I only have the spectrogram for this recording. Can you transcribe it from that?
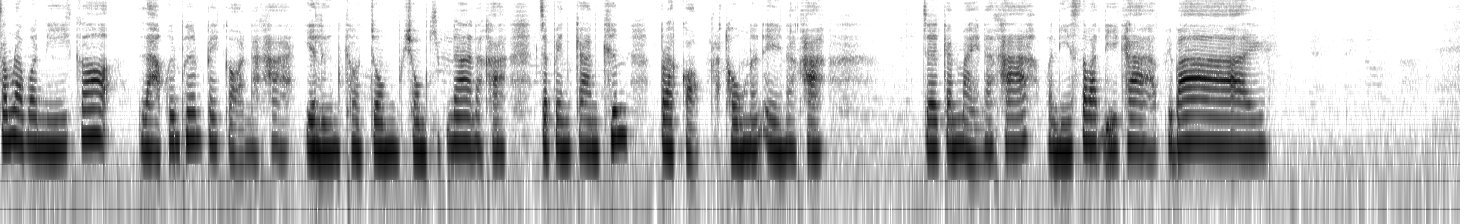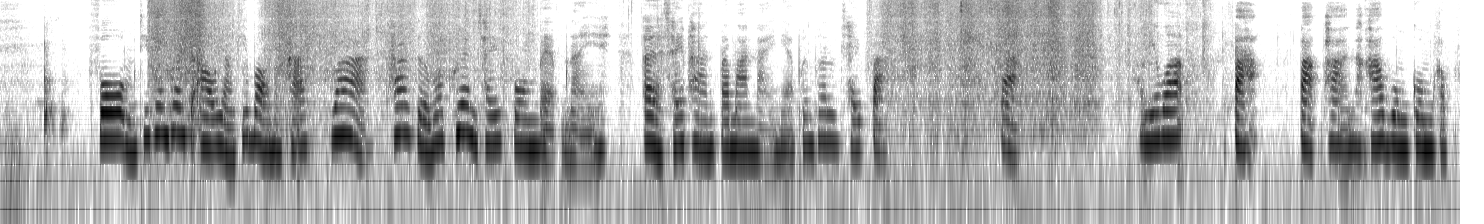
สำหรับวันนี้ก็ลาเพื่อนๆไปก่อนนะคะ อย่าลืมเข้าชมชมคลิปหน้านะคะ จะเป็นการขึ้นประกอบกระทงนั่นเองนะคะ เจอกันใหม่นะคะ วันนี้สวัสดีค่ะ บ๊ายบาย มที่เพื่อนๆจะเอาอย่างที่บอกนะคะ ว่าถ้าเกิดว่าเพื่อนใช้โฟมแบบไหน เออใช้พานประมาณไหนเนี่ย เพื่อนๆใช้ปากปากเขาเรียกว่าปากปากพานนะคะ วงกลมกับโฟ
